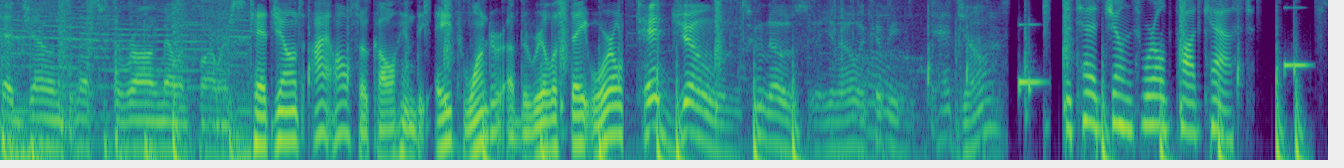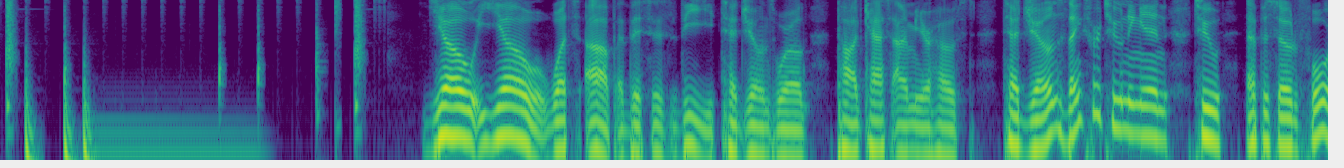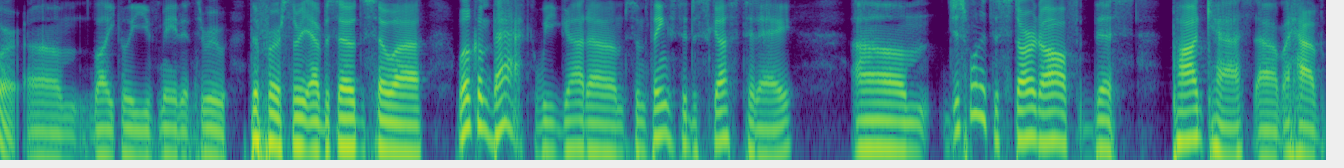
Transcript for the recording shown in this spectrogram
Ted Jones messed with the wrong melon farmers. Ted Jones, I also call him the eighth wonder of the real estate world. Ted Jones. Who knows? You know, it could be. Ted Jones? The Ted Jones World Podcast. Yo, yo, what's up? This is the Ted Jones World podcast. I'm your host, Ted Jones. Thanks for tuning in to episode four. Um, likely you've made it through the first three episodes. So, uh, welcome back. We got um, some things to discuss today. Um, just wanted to start off this podcast. Um, I have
